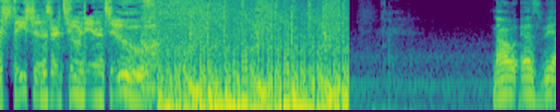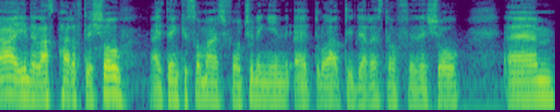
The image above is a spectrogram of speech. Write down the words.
Other stations are tuned in too. Now, as we are in the last part of the show, I thank you so much for tuning in uh, throughout the, rest of the show. Um,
